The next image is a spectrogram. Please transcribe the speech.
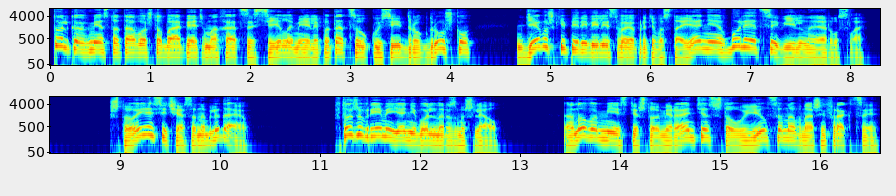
Только вместо того, чтобы опять махаться силами или пытаться укусить друг дружку, девушки перевели свое противостояние в более цивильное русло. Что я сейчас и наблюдаю. В то же время я невольно размышлял. О новом месте что Мирантис, что Уилсона в нашей фракции.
